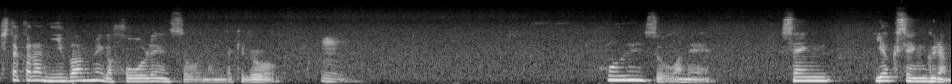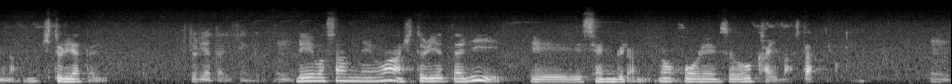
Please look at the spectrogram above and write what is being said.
下から2番目がほうれん草なんだけどうん。ほうれん草はね1000約 1000g なのね。1人当たり。一人当たり1000グラム。令和3年は1人当たり、えー、1000g のほうれん草を買いましたってことね。うん。うん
